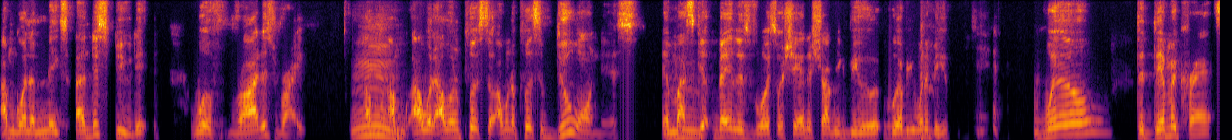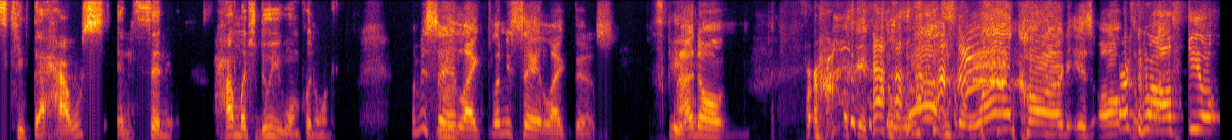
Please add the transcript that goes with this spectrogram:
I'm gonna mix undisputed with Rod is right. I'm, Mm. I'm, I would I want to put some I want to put some do on this in my Mhm. Skip Bayless voice or Shannon Sharpe. You can be who- whoever you want to be. Will the Democrats keep the House and Senate? How much do you want to put on it? Let me say it Mm. like let me say it like this. Skill. I don't. Fir- Okay, the wild, the wild card is all. First the of all, skill.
